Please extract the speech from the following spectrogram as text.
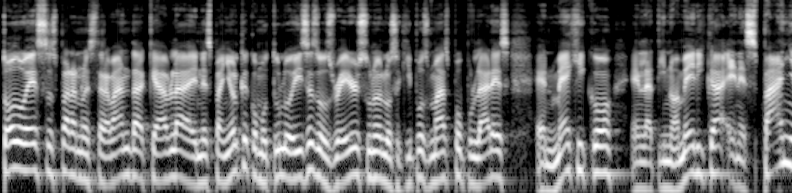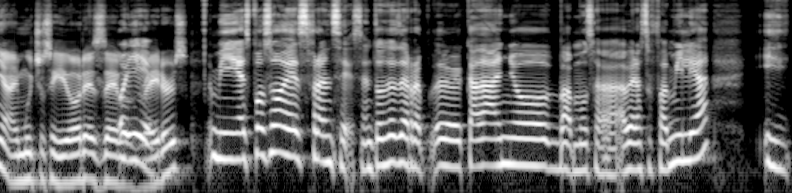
todo esto es para nuestra banda que habla en español, que como tú lo dices, los Raiders, uno de los equipos más populares en México, en Latinoamérica, en España hay muchos seguidores de los Raiders. Mi esposo es francés, entonces de, eh, cada año vamos a ver a su familia y,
